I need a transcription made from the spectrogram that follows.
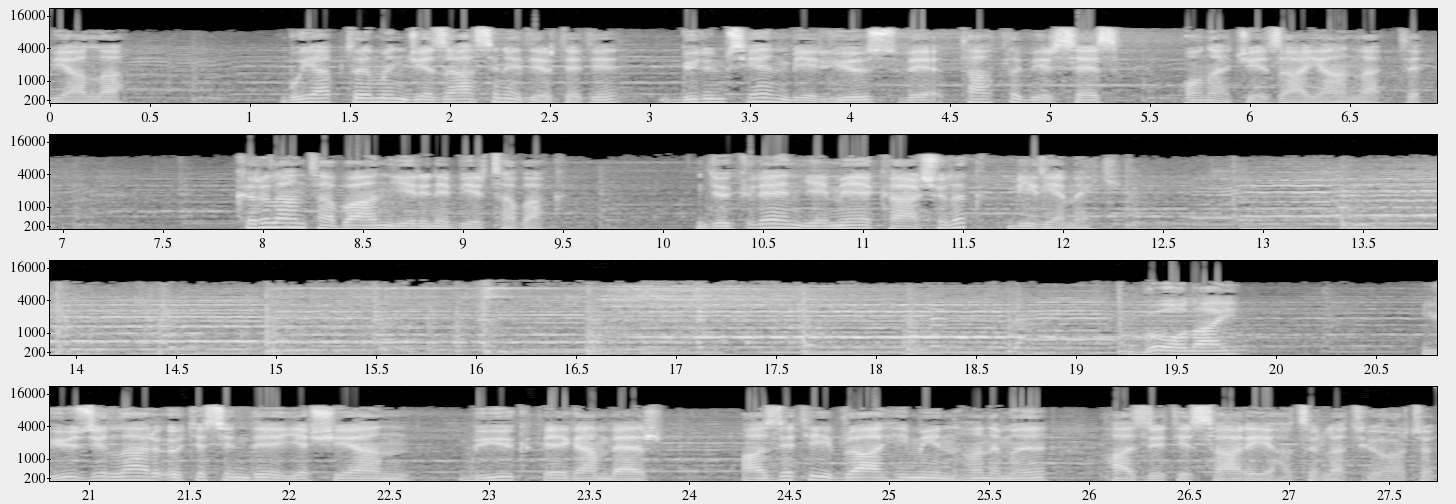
bir Allah, bu yaptığımın cezası nedir?'' dedi. Gülümseyen bir yüz ve tatlı bir ses ona cezayı anlattı. Kırılan tabağın yerine bir tabak, dökülen yemeğe karşılık bir yemek. Bu olay yüzyıllar ötesinde yaşayan büyük peygamber Hz. İbrahim'in hanımı Hazreti Sare'yi hatırlatıyordu.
